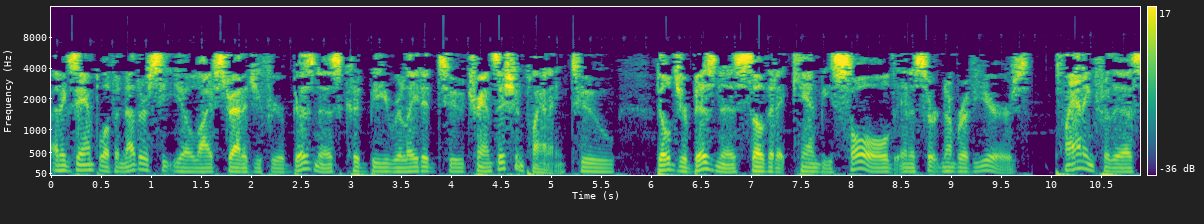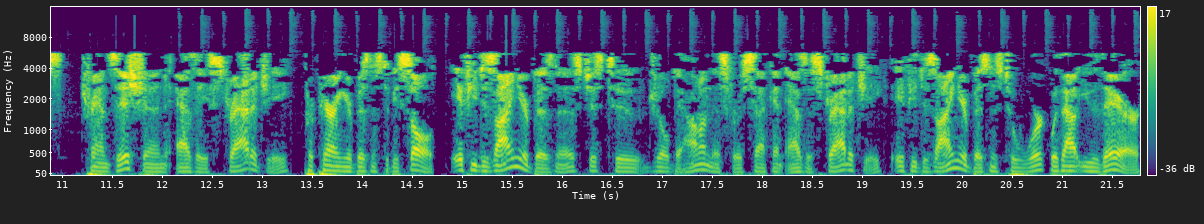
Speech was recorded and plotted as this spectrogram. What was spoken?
An example of another CEO life strategy for your business could be related to transition planning to build your business so that it can be sold in a certain number of years. Planning for this transition as a strategy, preparing your business to be sold. If you design your business, just to drill down on this for a second, as a strategy, if you design your business to work without you there,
